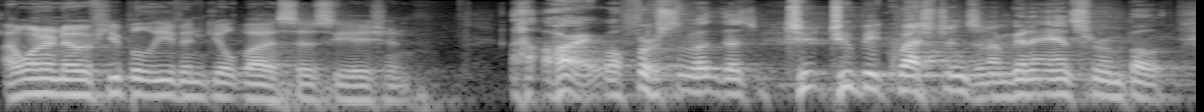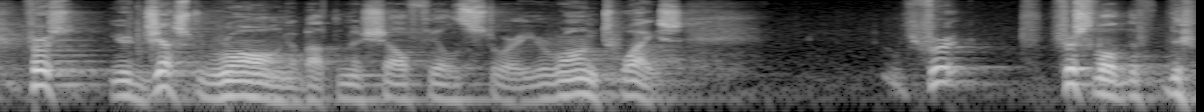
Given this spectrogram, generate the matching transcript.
I want to know if you believe in guilt by association. All right, well, first of all, there's two, two big questions, and I'm going to answer them both. First, you're just wrong about the Michelle Fields story. You're wrong twice. Fir- First of all, the, the,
